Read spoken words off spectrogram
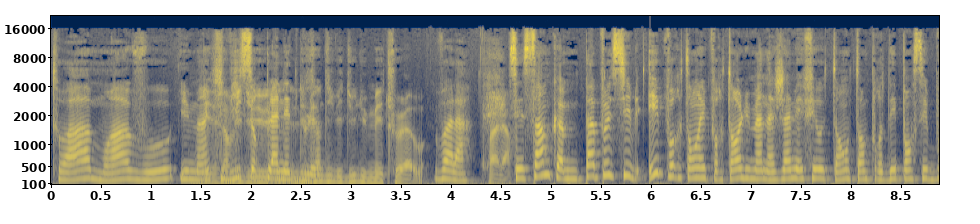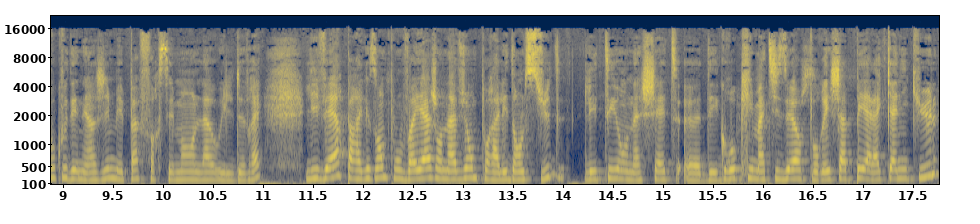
toi, moi, vous, humains Les qui vivent sur planète les bleue. individus du métro. Voilà. Voilà. C'est simple comme pas possible. Et pourtant, et pourtant, l'humain n'a jamais fait autant, autant pour dépenser beaucoup d'énergie, mais pas forcément là où il devrait. L'hiver, par exemple, on voyage en avion pour aller dans le sud. L'été, on achète euh, des gros climatiseurs pour échapper à la canicule.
